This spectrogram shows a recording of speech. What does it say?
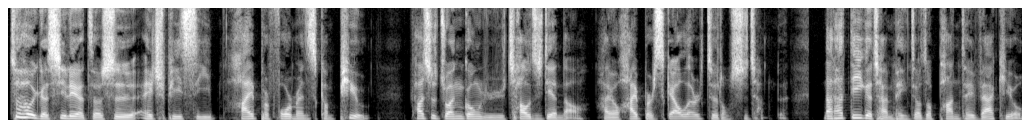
最后一个系列则是 HPC High Performance Compute。它是专攻于超级电脑还有 hyperscaler 这种市场的。那它第一个产品叫做 Ponte Vecchio，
